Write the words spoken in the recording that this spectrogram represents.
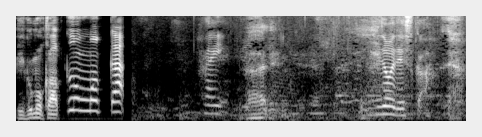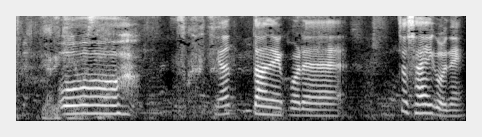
ビグモカ。くんもかはい。はい。どうですか？やりきりまおおやったねこれちょっと最後ね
